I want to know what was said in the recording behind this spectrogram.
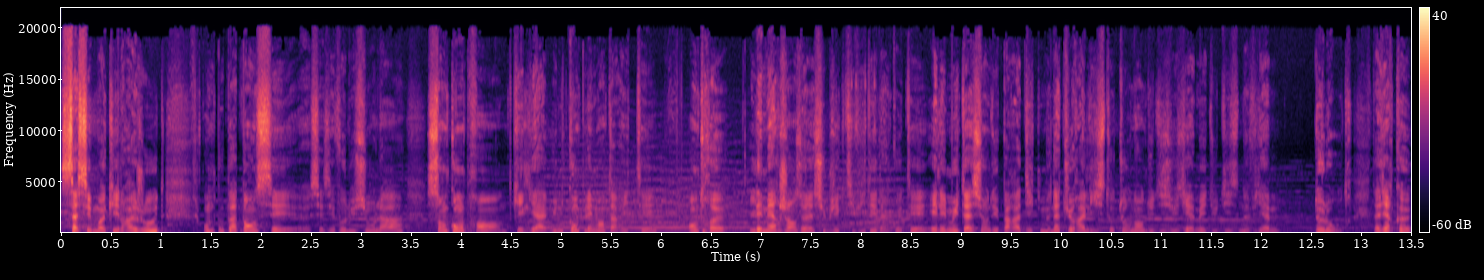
ça, c'est moi qui le rajoute. On ne peut pas penser ces évolutions-là sans comprendre qu'il y a une complémentarité entre l'émergence de la subjectivité d'un côté et les mutations du paradigme naturaliste au tournant du XVIIIe et du XIXe de l'autre. C'est-à-dire que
